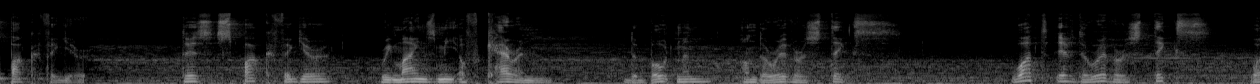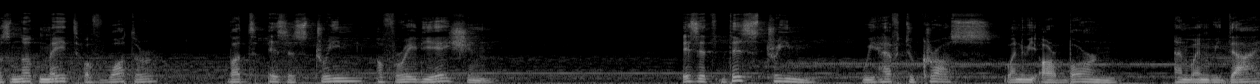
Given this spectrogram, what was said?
Spock figure. This Spock figure reminds me of Charon, the boatman on the river Styx. What if the river Styx was not made of water, but is a stream of radiation? Is it this stream we have to cross when we are born and when we die?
